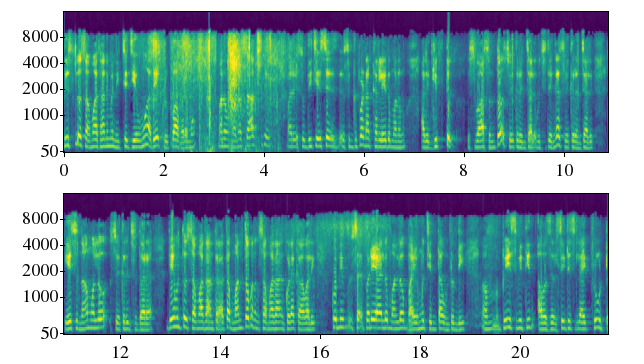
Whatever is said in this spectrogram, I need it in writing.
క్రీస్తులో సమాధానమే నిత్య జీవము అదే కృపావరము. మనం మనసాక్షిని మరి శుద్ధి చేసే సిగ్గుపడక్కర్లేదు మనం. అది గిఫ్ట్ విశ్వాసంతో స్వీకరించాలి ఉచితంగా స్వీకరించాలి. ఏసు నామంలో స్వీకరించడం ద్వారా దేవునితో సమాధానం తర్వాత మనతో మనకు సమాధానం కూడా కావాలి. కొన్ని స- పర్యాయాలు మనలో భయము చింత ఉంటుంది. Peace within ourselves it is like fruit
